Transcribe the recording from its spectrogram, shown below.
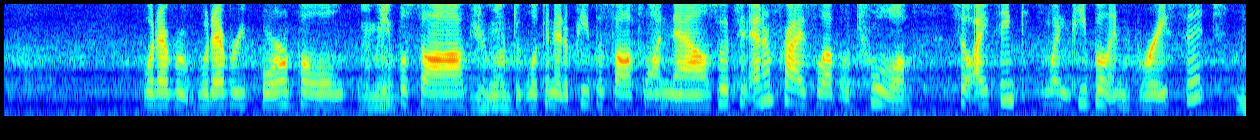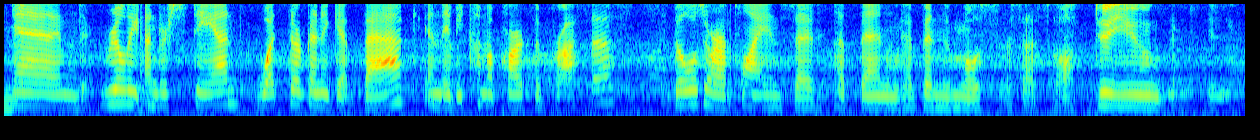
whatever, whatever Oracle, Mhm. PeopleSoft, Mhm. we're looking at a PeopleSoft one now. So it's an enterprise level tool. So I think when people embrace it and really understand what they're going to get back, and they become a part of the process, those are our clients that have been have been the most successful. Do you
